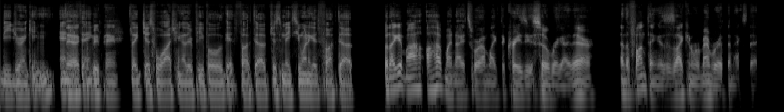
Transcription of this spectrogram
be drinking anything. Yeah, it can be pain. It's like just watching other people get fucked up just makes you want to get fucked up. But I get my, I'll have my nights where I'm like the craziest sober guy there. And the fun thing is, is I can remember it the next day.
